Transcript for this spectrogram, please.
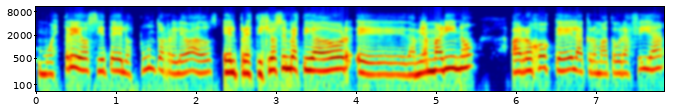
muestreos, siete de los puntos relevados, el prestigioso investigador eh, Damián Marino arrojó que la cromatografía,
